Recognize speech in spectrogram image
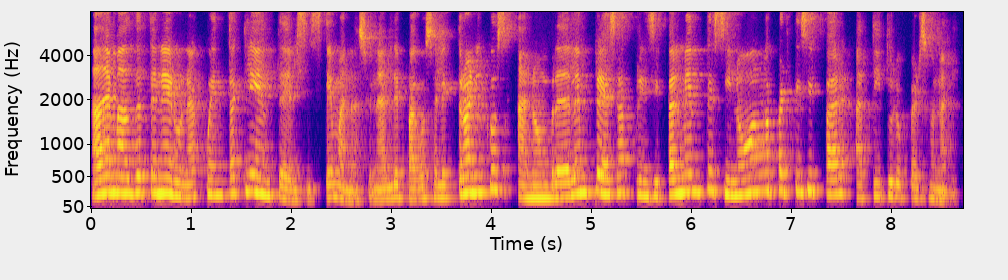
además de tener una cuenta cliente del Sistema Nacional de Pagos Electrónicos a nombre de la empresa, principalmente si no van a participar a título personal.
